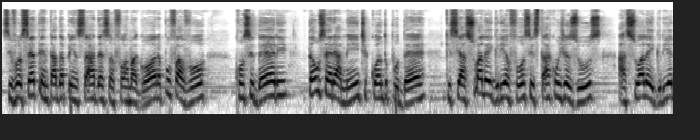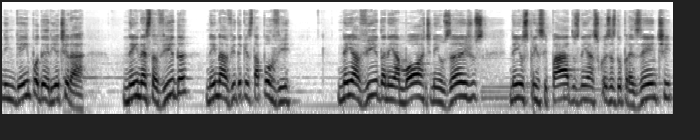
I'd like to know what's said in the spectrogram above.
Se você é tentado a pensar dessa forma agora, por favor, considere tão seriamente quanto puder que se a sua alegria fosse estar com Jesus, a sua alegria ninguém poderia tirar, nem nesta vida, nem na vida que está por vir. Nem a vida, nem a morte, nem os anjos, nem os principados, nem as coisas do presente,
